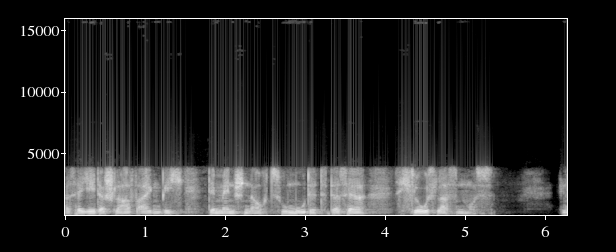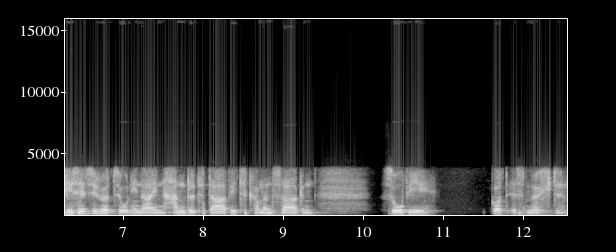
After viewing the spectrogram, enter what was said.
was ja jeder Schlaf eigentlich dem Menschen auch zumutet, dass er sich loslassen muss. In diese Situation hinein handelt David, kann man sagen, so wie Gott es möchte.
